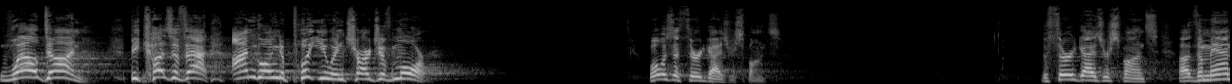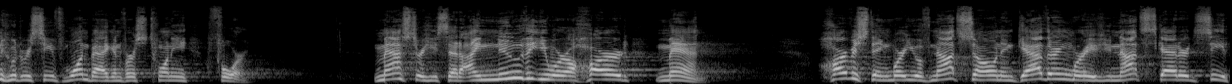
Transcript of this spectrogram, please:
Well done. Because of that, I'm going to put you in charge of more. What was the third guy's response? The third guy's response, uh, the man who'd received one bag in verse 24. Master, he said, I knew that you were a hard man, harvesting where you have not sown and gathering where you have not scattered seed.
